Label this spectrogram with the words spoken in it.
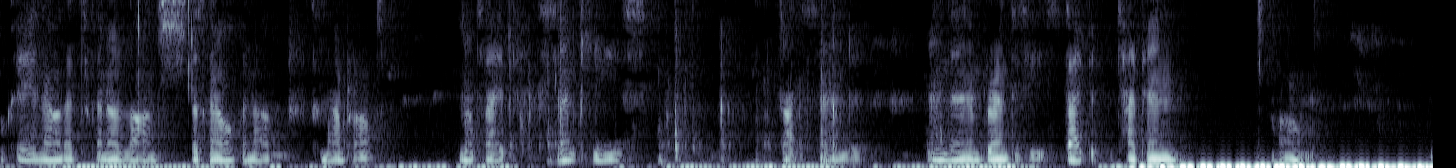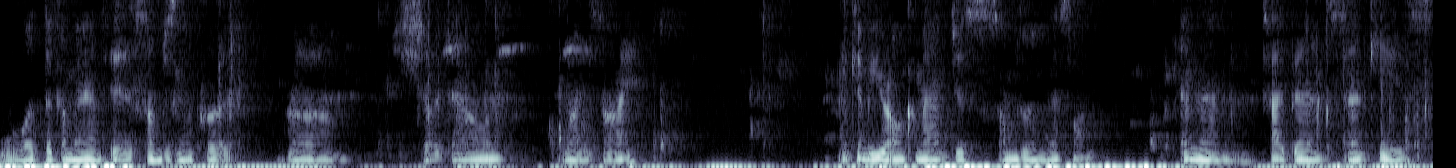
Okay, now that's gonna launch, that's gonna open up command prompt. I'll type send keys dot send and then in parentheses type type in um, what the command is. So I'm just gonna put um, shut down minus i. It can be your own command just I'm doing this one. And then type in send keys.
